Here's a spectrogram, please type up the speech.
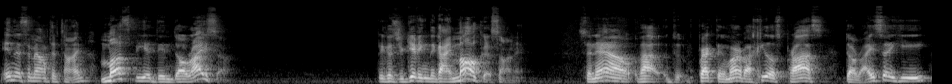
in this amount of time, must be a din daraisa because you're giving the guy malchus on it. So now, about practicing pras daraisa he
